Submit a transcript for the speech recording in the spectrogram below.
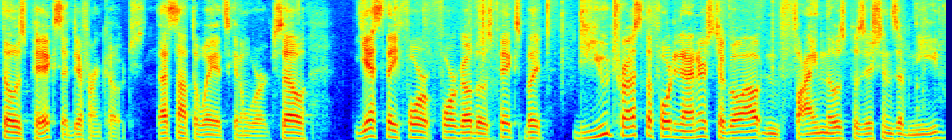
those picks a different coach. That's not the way it's going to work. So, yes, they for, forego those picks, but do you trust the 49ers to go out and find those positions of need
